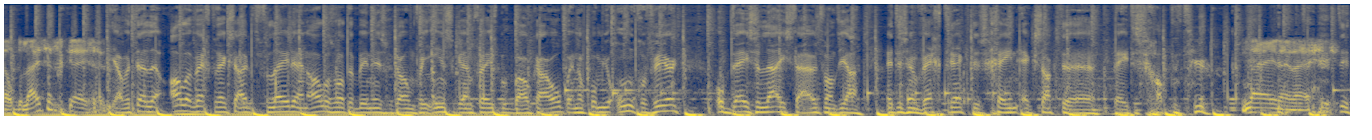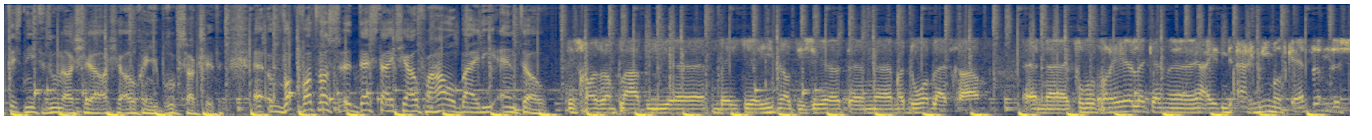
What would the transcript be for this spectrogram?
op de lijst heeft gekregen. Ja, we tellen alle wegtreks uit het verleden en alles wat er binnen is gekomen van je Instagram, Facebook bij elkaar op. En dan kom je ongeveer op deze lijst uit. Want ja, het is een wegtrek, dus geen exacte eh, wetenschap natuurlijk. Nee, nee, nee. Het, is niet te doen als je, als je ogen in je broekzak zitten. Eh, wa- wat was eh, destijds jouw verhaal bij die Ento? Het is gewoon zo'n plaat die een beetje hypnotiseert en maar door blijft gaan. En ik vond het gewoon heerlijk en ja, eigenlijk niemand kent hem. Dus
